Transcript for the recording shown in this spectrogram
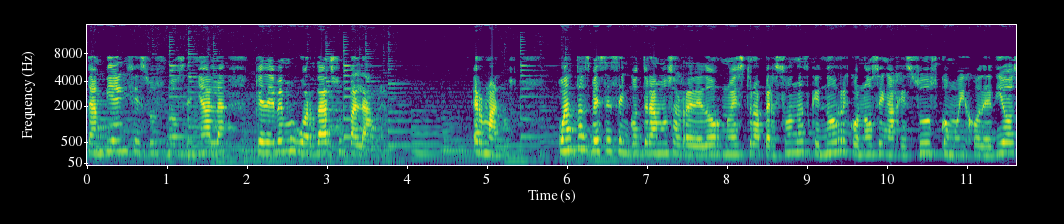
También Jesús nos señala que debemos guardar su palabra. Hermanos, ¿cuántas veces encontramos alrededor nuestro a personas que no reconocen a Jesús como Hijo de Dios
